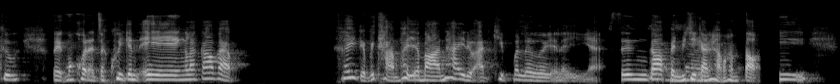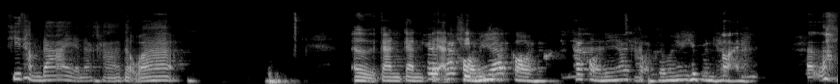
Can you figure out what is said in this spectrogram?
คือเด็กบางคนอาจจะคุยกันเองแล้วก็แบบเฮ้ยเดี๋ยวไปถามพยาบาลให้เดี๋ยวอัดคลิปมาเลยอะไรอย่างเงี้ยซึ่งก็เป็นวิธีการถามคำตอบที่ที่ทำได้นะคะ แต่ว่า เออการการไปอัดคลิปขออนุญาตก่อนถ้าขออนุญาตก่อนจะไม่มีปัญหาแล้วลอง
